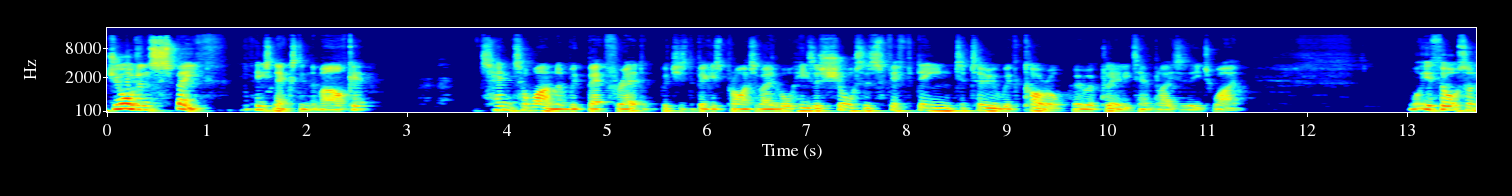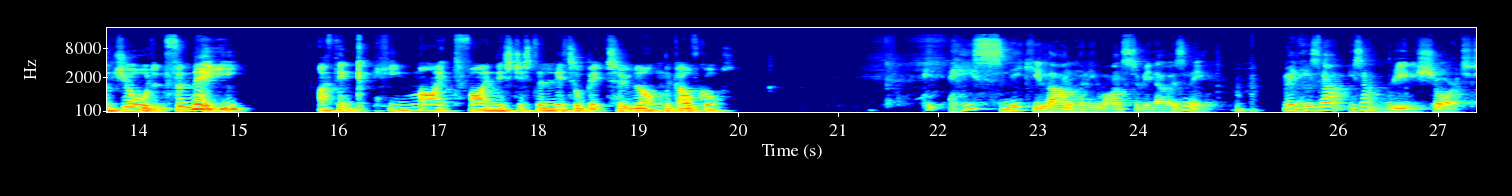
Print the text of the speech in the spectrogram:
Jordan Spieth, he's next in the market. 10 to 1 with Betfred, which is the biggest price available. He's as short as 15 to 2 with Coral, who are clearly 10 places each way. What are your thoughts on Jordan? For me, I think he might find this just a little bit too long, the golf course. He, he's sneaky long when he wants to be, though, isn't he? I mean, he's not he's not really short,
